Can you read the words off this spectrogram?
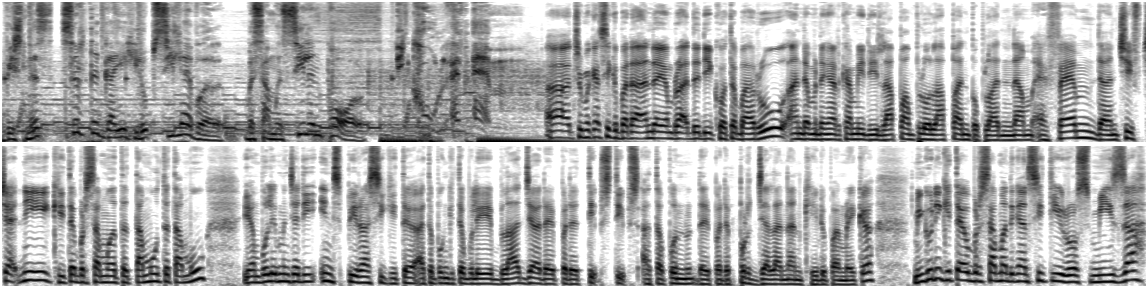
Bisnes serta gaya hidup C-Level bersama Silen Paul di Cool FM. Uh, terima kasih kepada anda yang berada di Kota Baru. Anda mendengar kami di 88.6 FM dan Chief Chat ni kita bersama tetamu-tetamu yang boleh menjadi inspirasi kita ataupun kita boleh belajar daripada tips-tips ataupun daripada perjalanan kehidupan mereka. Minggu ni kita bersama dengan Siti Rosmizah,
